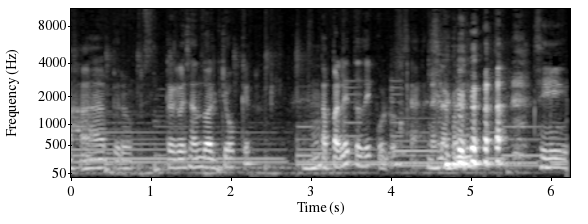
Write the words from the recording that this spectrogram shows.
Ajá, pero pues, regresando al Joker, Ujú. la paleta de color. o sea, De la paleta. sí.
